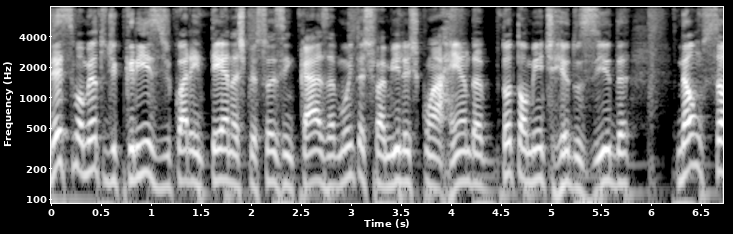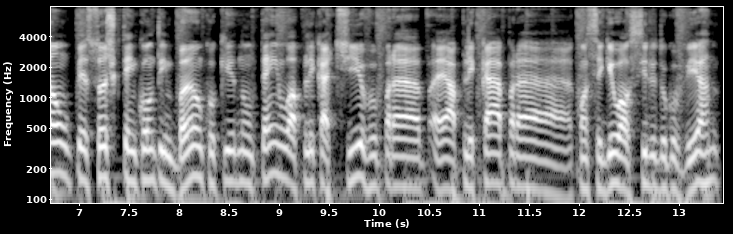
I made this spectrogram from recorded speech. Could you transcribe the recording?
Nesse momento de crise, de quarentena, as pessoas em casa, muitas famílias com a renda totalmente reduzida, não são pessoas que têm conta em banco, que não têm o aplicativo para é, aplicar para conseguir o auxílio do governo.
